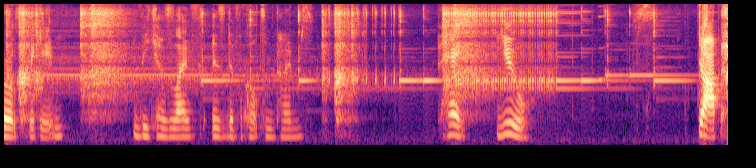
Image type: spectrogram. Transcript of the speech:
Broke the game because life is difficult sometimes. Hey, you. Stop it.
